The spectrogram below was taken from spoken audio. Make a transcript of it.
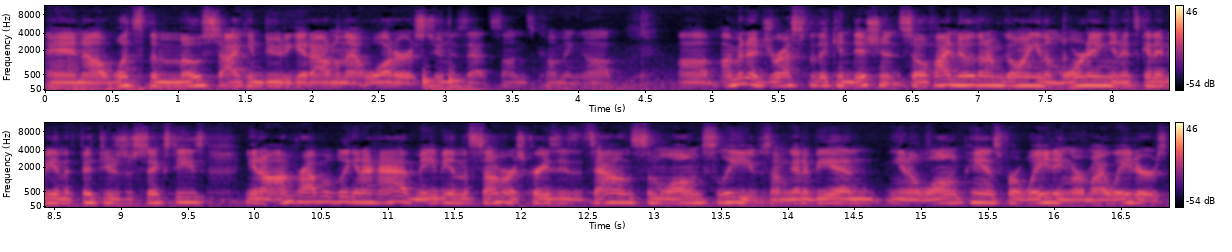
and uh, what's the most I can do to get out on that water as soon as that sun's coming up um, I'm going to dress for the conditions. So if I know that I'm going in the morning and it's going to be in the 50s or 60s, you know, I'm probably going to have maybe in the summer, as crazy as it sounds, some long sleeves. I'm going to be in you know long pants for wading or my waders.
